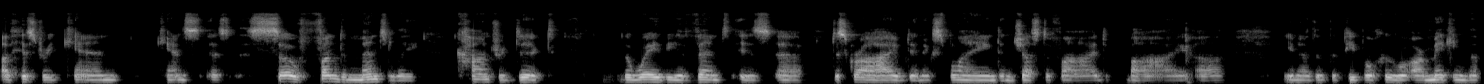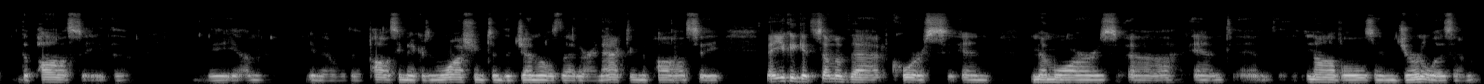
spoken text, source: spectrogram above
of history can can so fundamentally contradict the way the event is uh, described and explained and justified by uh, you know the, the people who are making the, the policy the the um, you know the policymakers in Washington the generals that are enacting the policy. Now you could get some of that of course in memoirs uh, and and novels and journalism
